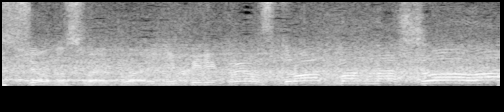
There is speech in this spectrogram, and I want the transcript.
Все на своей половине перекрыл. Стротман нашел.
